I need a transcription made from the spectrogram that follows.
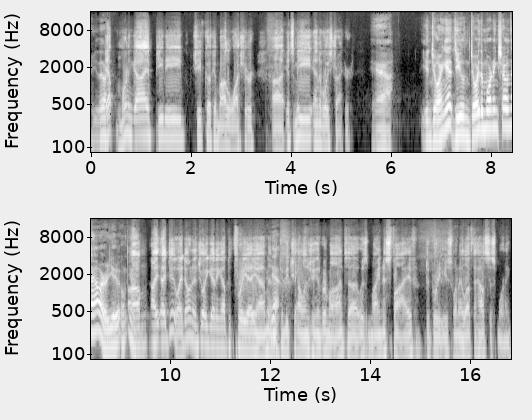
The, Yep. Morning guy, PD, chief cook and bottle washer. Uh, it's me and a voice tracker. Yeah. You enjoying it? Do you enjoy the morning show now, or you? you know- Um, I, I do. I don't enjoy getting up at 3 a.m. and Yeah. it can be challenging in Vermont. Uh, it was minus five degrees when I left the house this morning,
